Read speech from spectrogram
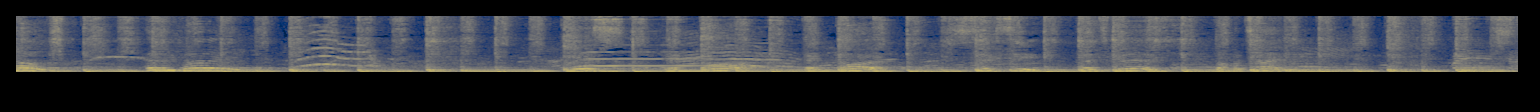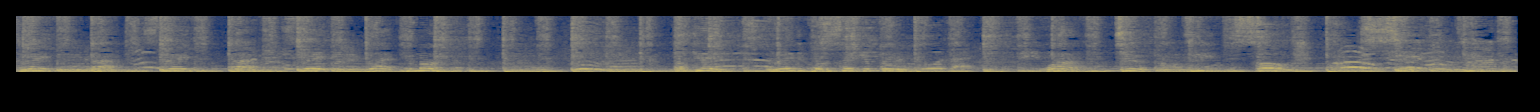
Go, everybody. Sexy. That's good. One more time. Straight back, straight back, straight back. Come on. Okay, ready for second move. One, two, three, oh! One, two, three.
